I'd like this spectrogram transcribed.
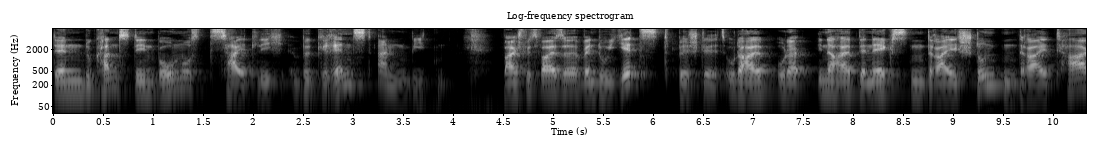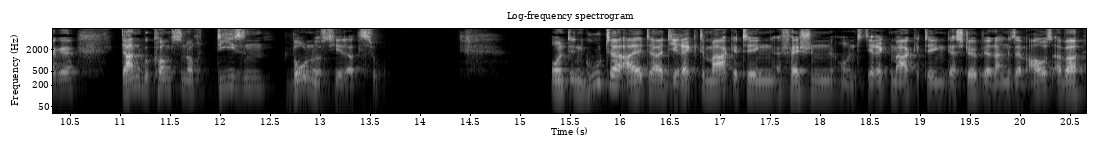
denn du kannst den Bonus zeitlich begrenzt anbieten. Beispielsweise, wenn du jetzt bestellst oder, halb, oder innerhalb der nächsten drei Stunden, drei Tage, dann bekommst du noch diesen Bonus hier dazu. Und in guter alter Direktmarketing, Fashion und Direktmarketing, das stirbt ja langsam aus, aber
